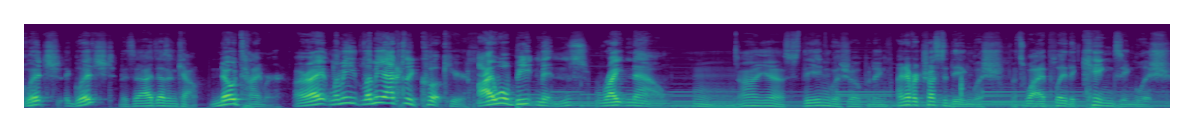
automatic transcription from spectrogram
Glitch, it glitched. That doesn't count. No timer. All right, let me let me actually cook here. I will beat Mittens right now. Hmm. Ah, yes, the English opening. I never trusted the English. That's why I play the King's English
